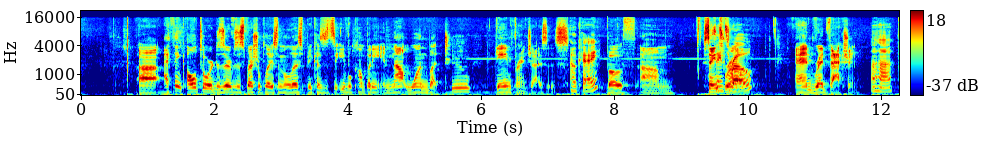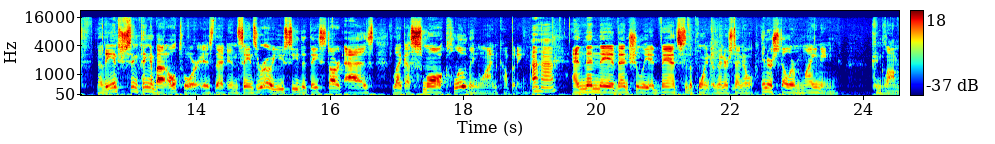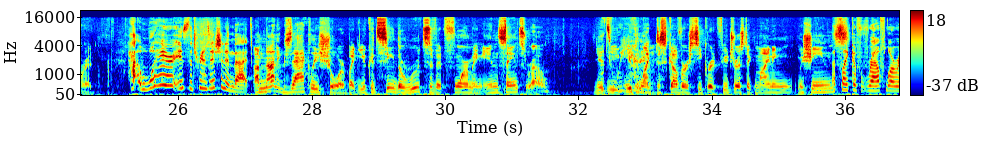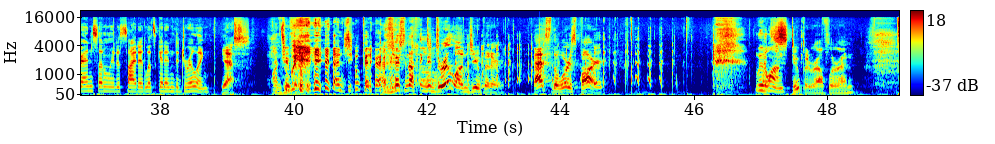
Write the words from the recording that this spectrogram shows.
Uh, I think Ultor deserves a special place on the list because it's the evil company in not one but two game franchises, Okay. both um, Saints, Saints Row, Row. and Red Faction. Uh huh. Now, the interesting thing about Ultor is that in Saints Row, you see that they start as like a small clothing line company. Uh-huh. And then they eventually advance to the point of interstellar, interstellar mining conglomerate. How, where is the transition in that? I'm not exactly sure, but you could see the roots of it forming in Saints Row. You, That's you, you can like discover secret futuristic mining machines. That's like if Ralph Lauren suddenly decided, let's get into drilling yes, on Jupiter. on Jupiter. There's nothing to drill on Jupiter. That's the worst part. Move That's along. stupid, Ralph Lauren.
